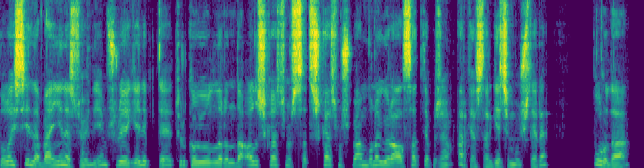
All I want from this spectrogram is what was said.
Dolayısıyla ben yine söyleyeyim şuraya gelip de Türk Hava Yolları'nda alış kaçmış, satış kaçmış ben buna göre alsat yapacağım. Arkadaşlar geçin bu işlere. Burada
